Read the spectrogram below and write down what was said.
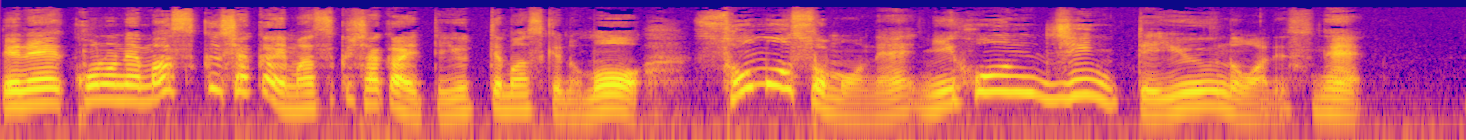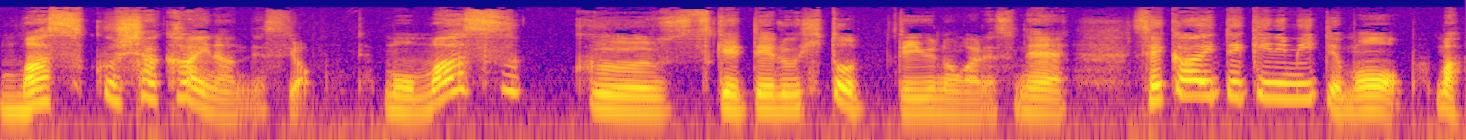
でね、このね、マスク社会、マスク社会って言ってますけども、そもそもね、日本人っていうのはですね、マスク社会なんですよ。もうマスクつけてる人っていうのがですね、世界的に見ても、まあ、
